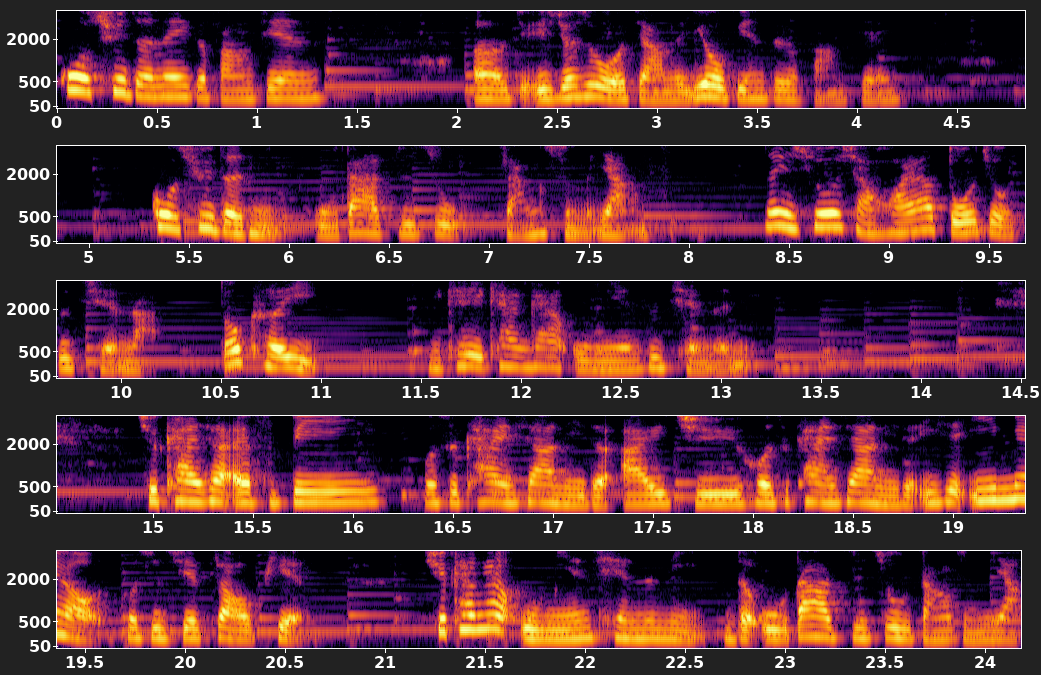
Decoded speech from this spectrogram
过去的那个房间，呃，也就是我讲的右边这个房间。过去的你五大支柱长什么样子？那你说小华要多久之前呐、啊？都可以，你可以看看五年之前的你，去看一下 FB，或是看一下你的 IG，或是看一下你的一些 email，或是些照片，去看看五年前的你，你的五大支柱长什么样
